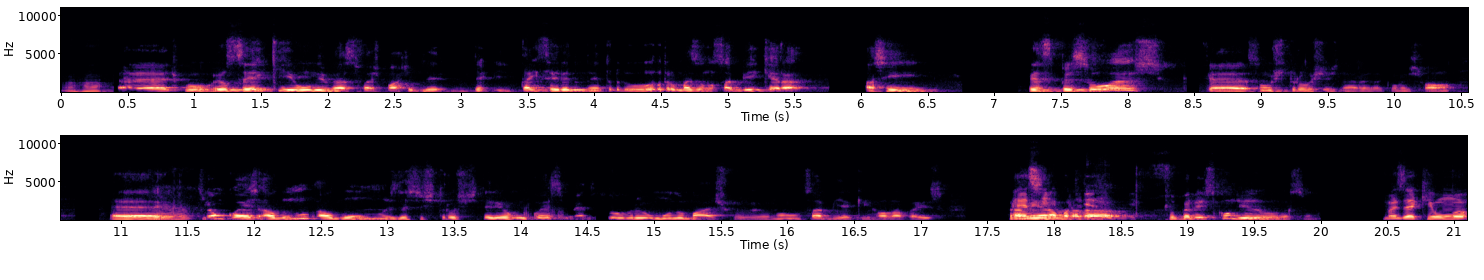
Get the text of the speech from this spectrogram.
Uhum. É, tipo, eu sei que um universo faz parte de, está inserido dentro do outro, mas eu não sabia que era assim, pessoas que é, são os trouxas, né, como eles falam, é, uhum. tinham algum, alguns desses trouxas teriam algum conhecimento sobre o mundo mágico. Eu não sabia que rolava isso. Pra é, mim sim, era uma parada porque... super escondida, assim. Mas é que uma,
